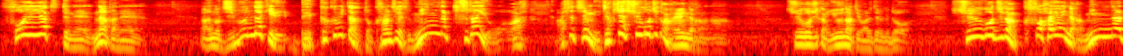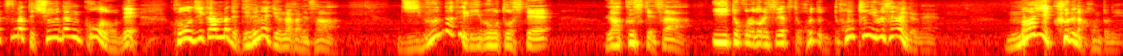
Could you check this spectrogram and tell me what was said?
そういうやつってね、なんかね、あの、自分だけ別格みたいだと勘違いする。みんな辛いよ。あ、明日ちなみにめちゃくちゃ集合時間早いんだからな。集合時間言うなって言われてるけど、集合時間クソ早いんだからみんな集まって集団行動で、この時間まで出れないという中でさ、自分だけリモートして、楽してさ、いいところ取りするやつって、俺本当に許せないんだよね。マジで来るな、本当に。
